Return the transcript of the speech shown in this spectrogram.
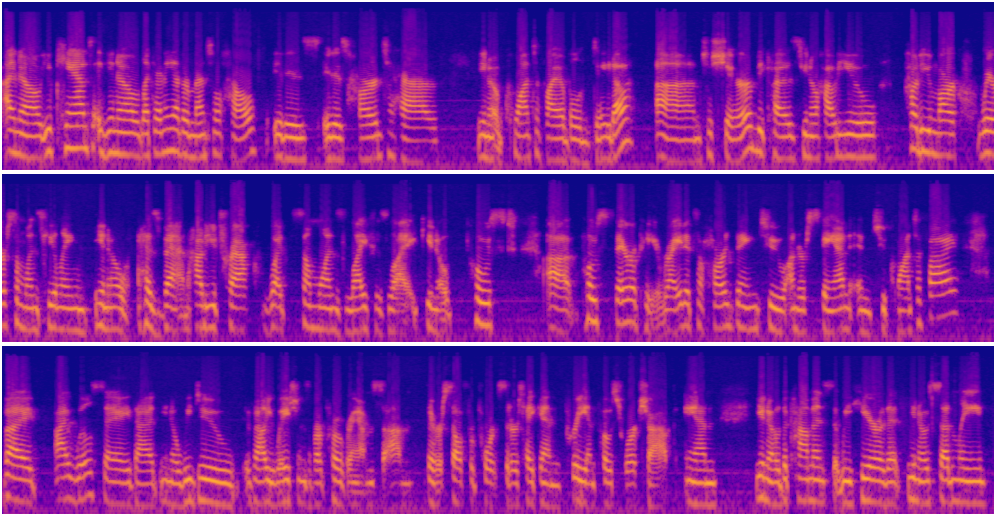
I know. You can't you know like any other mental health it is it is hard to have you know quantifiable data um, to share because you know how do you how do you mark where someone's healing you know has been? How do you track what someone's life is like you know post uh, post therapy, right? It's a hard thing to understand and to quantify, but I will say that you know we do evaluations of our programs. Um, there are self reports that are taken pre and post workshop, and you know the comments that we hear that you know suddenly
